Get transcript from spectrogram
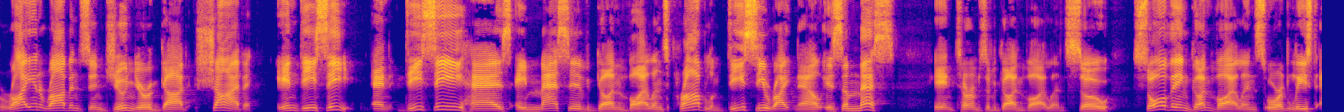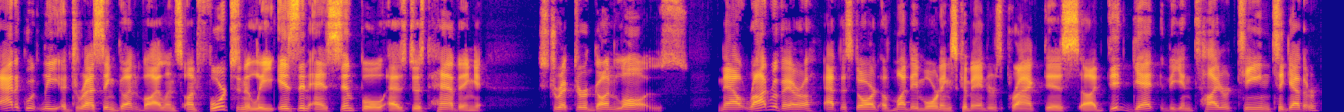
Brian Robinson Jr. got shot in D.C. And DC has a massive gun violence problem. DC right now is a mess in terms of gun violence. So Solving gun violence, or at least adequately addressing gun violence, unfortunately, isn't as simple as just having stricter gun laws. Now, Ron Rivera, at the start of Monday morning's commander's practice, uh, did get the entire team together.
